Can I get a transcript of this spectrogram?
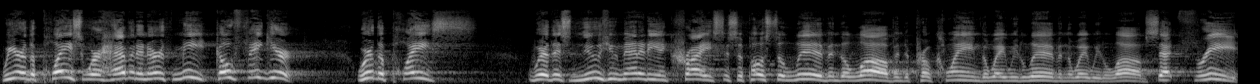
We are the place where heaven and earth meet. Go figure. We're the place where this new humanity in Christ is supposed to live and to love and to proclaim the way we live and the way we love, set free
